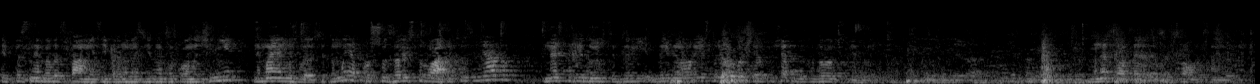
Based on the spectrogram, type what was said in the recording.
підписними листами, зібраними згідно закону чи ні, немає можливості. Тому я прошу зареєструвати цю заяву, внести відомості до єдиного реєстру виборців і розпочати досудове розслідування. Мене звати Олександрович.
